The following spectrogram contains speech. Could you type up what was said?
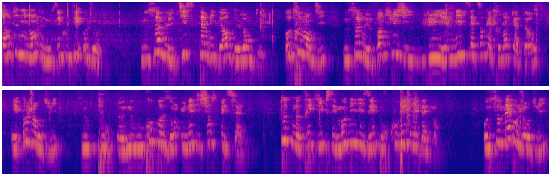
Infiniment de nous écouter aujourd'hui. Nous sommes le 10 Thermidor de l'an 2. Autrement dit, nous sommes le 28 juillet 1794 et aujourd'hui, nous, euh, nous vous proposons une édition spéciale. Toute notre équipe s'est mobilisée pour couvrir l'événement. Au sommaire aujourd'hui,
